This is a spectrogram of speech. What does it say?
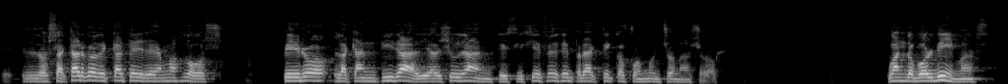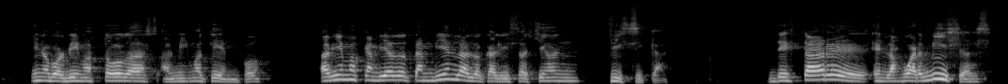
eh, los a cargo de cátedra éramos dos, pero la cantidad de ayudantes y jefes de prácticos fue mucho mayor. Cuando volvimos, y no volvimos todas al mismo tiempo, habíamos cambiado también la localización física. De estar eh, en las guardillas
